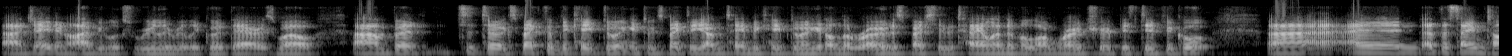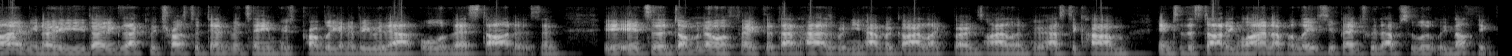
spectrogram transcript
Uh, Jaden Ivey looks really, really good there as well. Um, but to, to expect them to keep doing it, to expect a young team to keep doing it on the road, especially the tail end of a long road trip, is difficult. Uh, and at the same time, you know, you don't exactly trust a Denver team who's probably going to be without all of their starters. And it's a domino effect that that has when you have a guy like Bones Hyland who has to come into the starting lineup. It leaves your bench with absolutely nothing.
